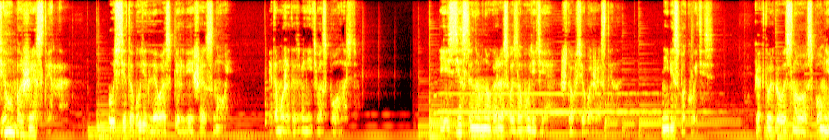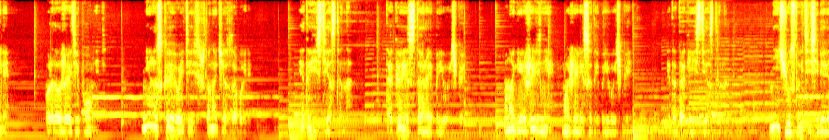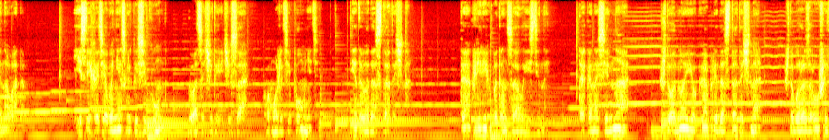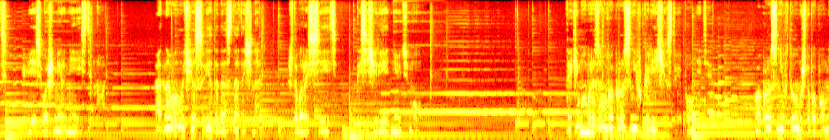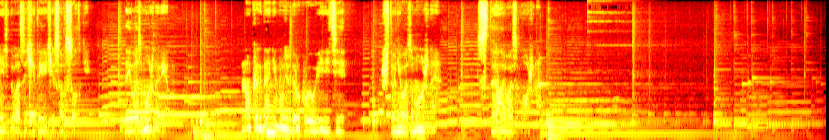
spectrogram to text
Все божественно. Пусть это будет для вас первейшей основой. Это может изменить вас полностью. Естественно, много раз вы забудете, что все божественно. Не беспокойтесь. Как только вы снова вспомнили, продолжайте помнить. Не раскаивайтесь, что на час забыли. Это естественно. Такая старая привычка. Многие жизни мы жили с этой привычкой. Это так естественно. Не чувствуйте себя виноватым. Если хотя бы несколько секунд, 24 часа, вы можете помнить, этого достаточно. Так велик потенциал истины. Так она сильна, что одной ее капли достаточно, чтобы разрушить весь ваш мир неистинного. Одного луча света достаточно, чтобы рассеять тысячелетнюю тьму. Таким образом, вопрос не в количестве, помните. Вопрос не в том, чтобы помнить 24 часа в сутки. Да и возможно ли это. Но когда-нибудь вдруг вы увидите, что невозможное стало возможным.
